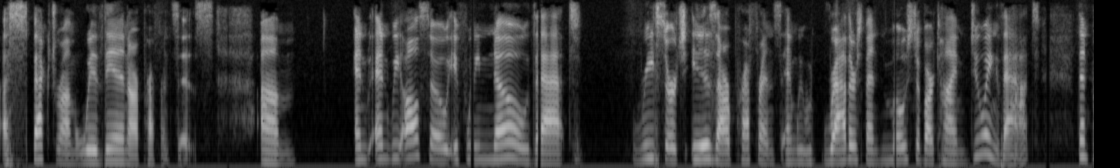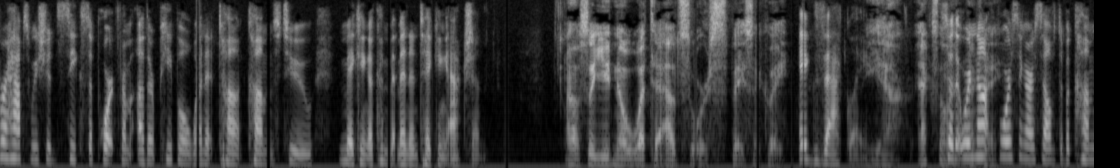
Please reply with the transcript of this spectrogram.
a spectrum within our preferences. Um, and, and we also, if we know that research is our preference and we would rather spend most of our time doing that, then perhaps we should seek support from other people when it t- comes to making a commitment and taking action. Oh, so you know what to outsource, basically. Exactly. Yeah, excellent. So that we're okay. not forcing ourselves to become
